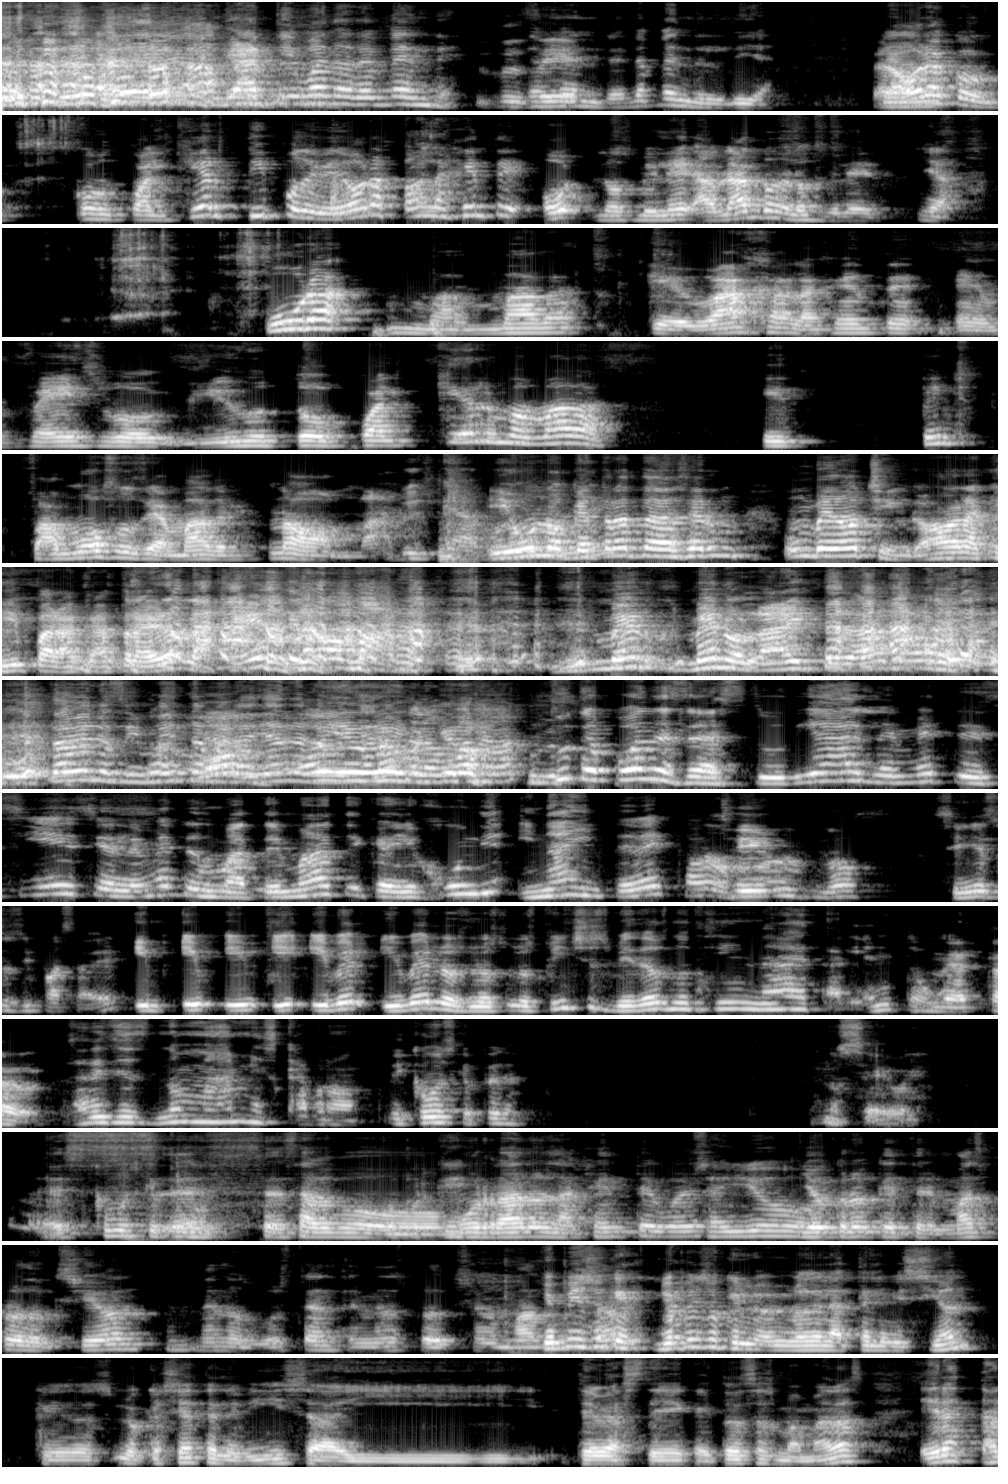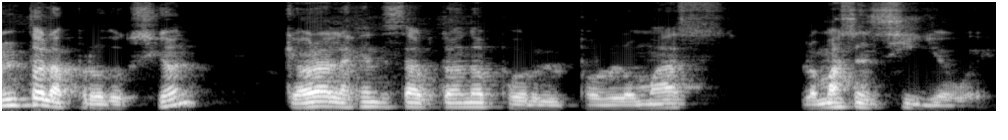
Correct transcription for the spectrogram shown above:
Gati, bueno, depende. Pues sí. Depende, depende del día. Pero ahora con, con cualquier tipo de video, ahora toda la gente, oh, los hablando de los millennials, Ya. pura mamada que baja la gente en Facebook, YouTube, cualquier mamada. Y pinche famosos de a madre. No, man. Y, uno que ¿eh? trata de hacer un, un video chingón aquí para atraer a la gente, no mames. Men- menos like, ¿verdad? No. Todavía nos inventa para allá de la Oye. Tú te pones a estudiar, le metes ciencia, le metes matemática y enjundia y nadie te ve, cabrón. Sí, no. Sí, eso sí pasa, ¿eh? Y, y, y, y, y ver, y ver los, los, los pinches videos no tienen nada de talento, güey. Neta, güey. O sea, dices, no mames, cabrón. ¿Y cómo es que pega? No sé, güey. Es, ¿Cómo es que es, es algo muy raro en la gente, güey. O sea, yo. Yo creo que entre más producción, menos gusta, entre menos producción, más Yo pienso gusta. que, yo pienso que lo, lo de la televisión, que es lo que hacía Televisa y TV Azteca y todas esas mamadas, era tanto la producción que ahora la gente está optando por, por lo más, lo más sencillo, güey.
